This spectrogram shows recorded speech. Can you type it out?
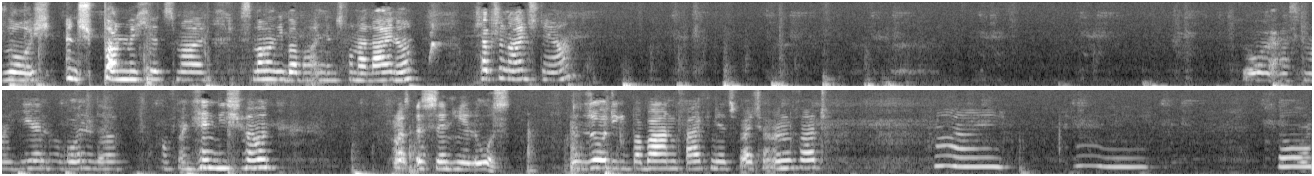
So, ich entspanne mich jetzt mal. Das machen die Barbaren jetzt von alleine. Ich habe schon einen Stern. erstmal hier eine Runde auf mein Handy schauen. Was ist denn hier los? So, die Barbaren greifen jetzt weiter an gerade. Hi. Hi. So.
